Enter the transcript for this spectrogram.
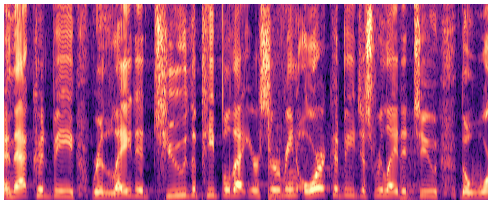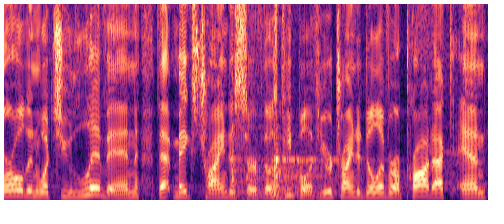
And that could be related to the people that you're serving, or it could be just related to the world in which you live in that makes trying to serve those people. If you're trying to deliver a product and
